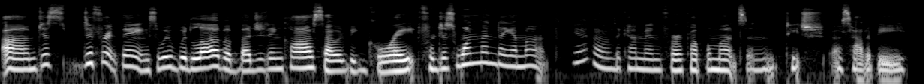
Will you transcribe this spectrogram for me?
Um, just different things. We would love a budgeting class. That would be great for just one Monday a month Yeah. to come in for a couple months and teach us how to be,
